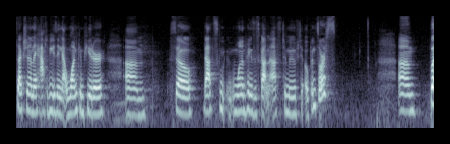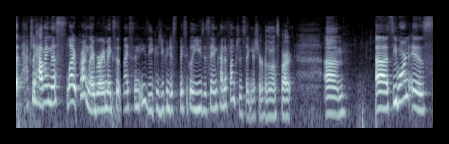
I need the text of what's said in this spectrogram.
section, and they have to be using that one computer. Um, so that's one of the things that's gotten us to move to open source. Um, but actually having this plotting library makes it nice and easy because you can just basically use the same kind of function signature for the most part. Um, uh, Seaborn is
